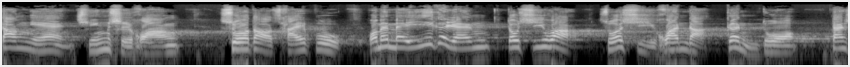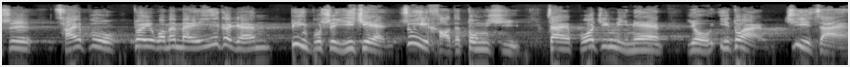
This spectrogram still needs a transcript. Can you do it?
当年秦始皇”。说到财富，我们每一个人都希望所喜欢的更多，但是财富对我们每一个人。并不是一件最好的东西。在佛经里面有一段记载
